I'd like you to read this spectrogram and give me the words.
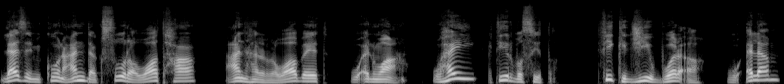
لازم يكون عندك صورة واضحة عن هالروابط وأنواعها. وهي كتير بسيطة. فيك تجيب ورقة وقلم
